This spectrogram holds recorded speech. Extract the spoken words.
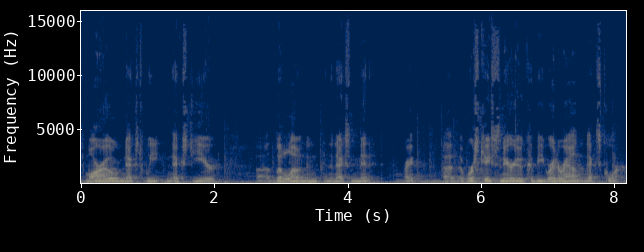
tomorrow, next week, next year, uh, let alone in, in the next minute, right? Uh, the worst case scenario could be right around the next corner.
